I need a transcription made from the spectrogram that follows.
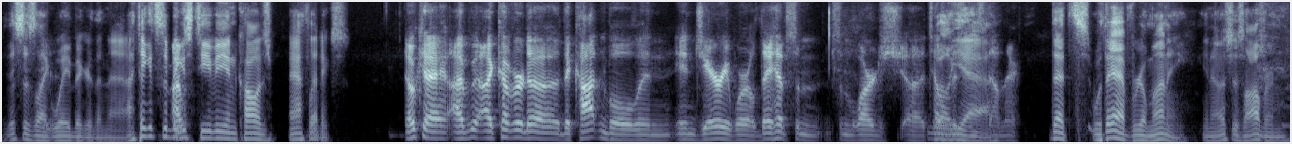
this is like way bigger than that. I think it's the biggest TV in college athletics. Okay, I I covered uh the Cotton Bowl in in Jerry World. They have some some large uh televisions yeah. down there. That's well, they have real money. You know, it's just Auburn.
